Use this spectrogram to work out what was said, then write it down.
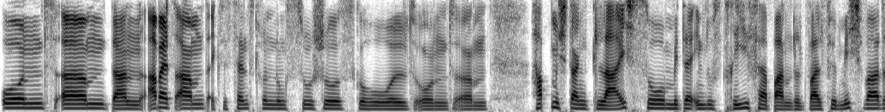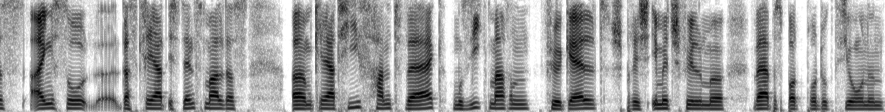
Und ähm, dann Arbeitsamt, Existenzgründungszuschuss geholt und ähm, habe mich dann gleich so mit der Industrie verbandelt, weil für mich war das eigentlich so, äh, das Kreat, ich nenne es mal das ähm, Kreativhandwerk, Musik machen für Geld, sprich Imagefilme, Werbespotproduktionen,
